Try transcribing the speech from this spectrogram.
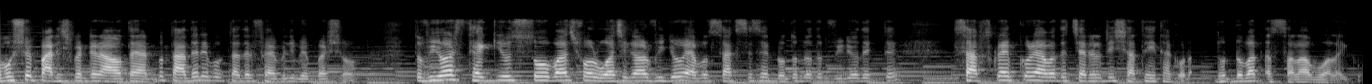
অবশ্যই পানিশমেন্টের আওতায় আনব, তাদের এবং তাদের ফ্যামিলি মেম্বার সহ তো viewers thank you so much for watching our video এবং সাকসেসের নতুন নতুন ভিডিও দেখতে। সাবস্ক্রাইব করে আমাদের চ্যানেলটির সাথেই থাকুন। ধন্যবাদ, আসসালামু আলাইকুম।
